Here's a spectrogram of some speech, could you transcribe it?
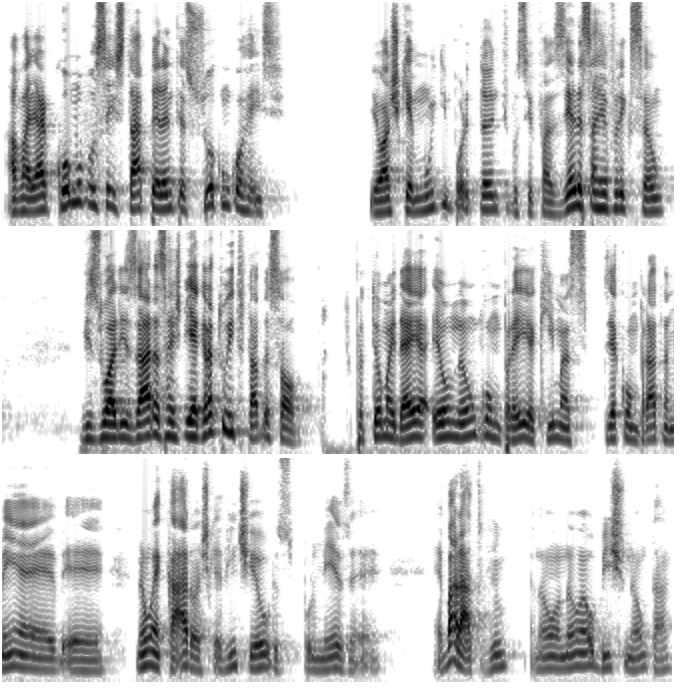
avaliar como você está perante a sua concorrência. Eu acho que é muito importante você fazer essa reflexão, visualizar as e é gratuito, tá, pessoal? Para ter uma ideia, eu não comprei aqui, mas se quiser comprar também é, é, não é caro, acho que é 20 euros por mês, é, é barato, viu? Não, não é o bicho não, tá?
